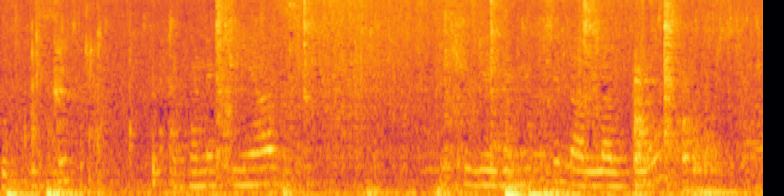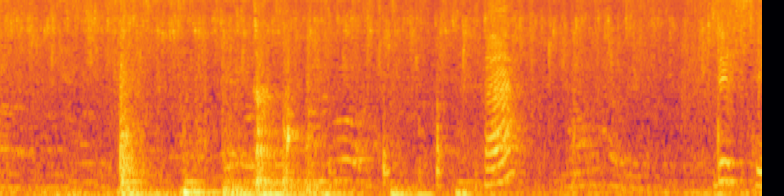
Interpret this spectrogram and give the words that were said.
করতেছি। এখানে পেঁয়াজ একটু ভেজে নিচ্ছি লাল লাল করে। হ্যাঁ? দিচ্ছি।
